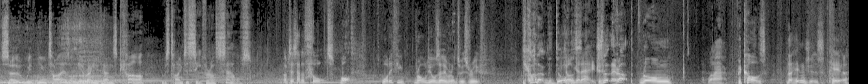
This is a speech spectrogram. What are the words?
So, with new tyres on the orangutan's car, it was time to see for ourselves. I've just had a thought. What? What if you rolled yours over onto its roof? You can't open the doors. You can't get out. Because look, they're up. Wrong. Well, how? Because the hinges here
